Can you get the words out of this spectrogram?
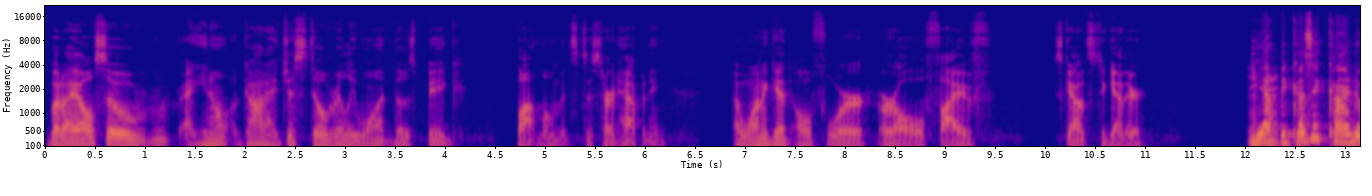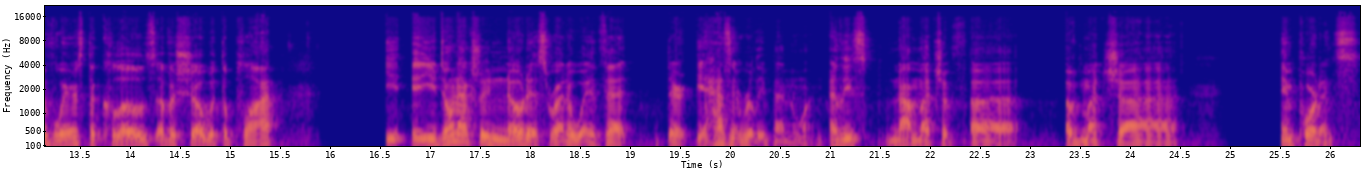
But I also you know, god, I just still really want those big plot moments to start happening. I want to get all four or all five scouts together. Yeah, Mhm. because it kind of wears the clothes of a show with the plot. You, you don't actually notice right away that there it hasn't really been one. At least not much of uh of much uh importance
